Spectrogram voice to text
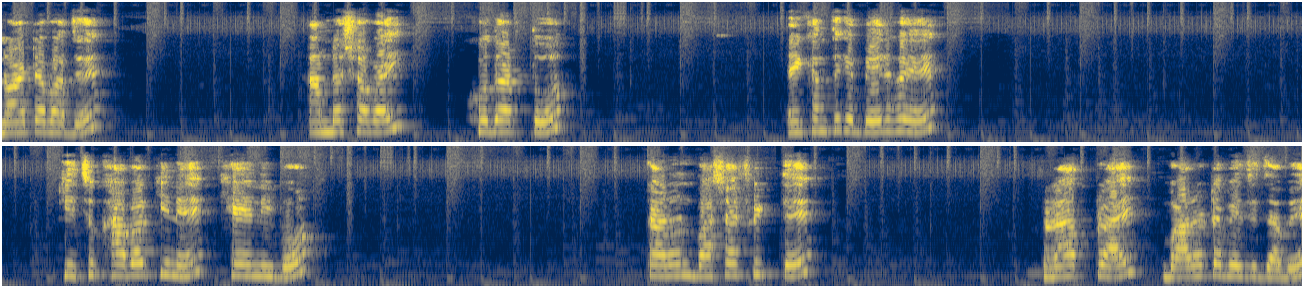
নয়টা বাজে। আমরা সবাই ক্ষুধার্ত। এখান থেকে বের হয়ে কিছু খাবার কিনে খেয়ে নিব। কারণ বাসায় ফিরতে রাত প্রায় বারোটা বেজে যাবে।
